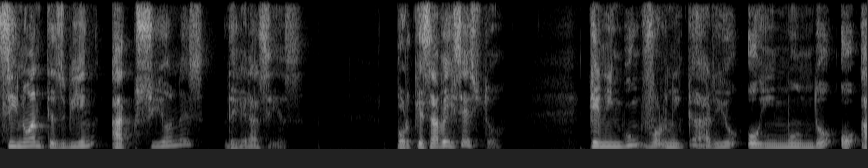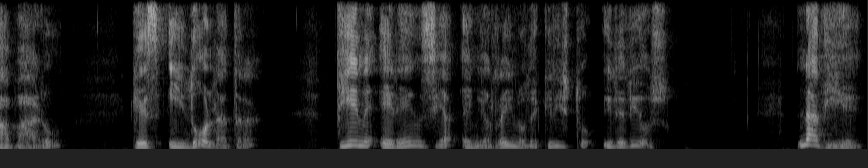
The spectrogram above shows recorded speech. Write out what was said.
sino antes bien acciones de gracias. Porque sabéis esto, que ningún fornicario o inmundo o avaro, que es idólatra, tiene herencia en el reino de Cristo y de Dios. Nadie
